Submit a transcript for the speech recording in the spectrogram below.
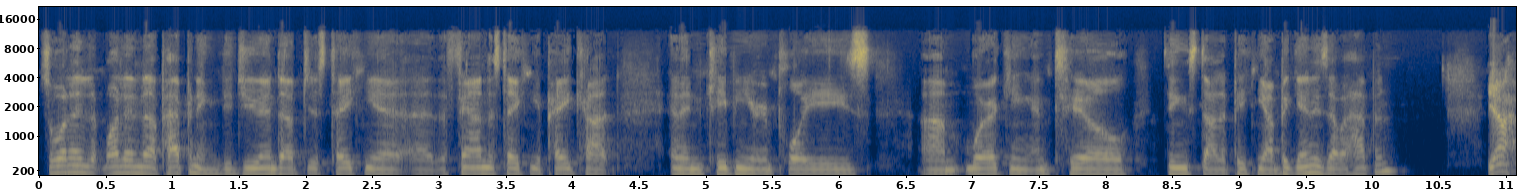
so what ended what ended up happening? Did you end up just taking a, a the founders taking a pay cut and then keeping your employees um, working until things started picking up again? Is that what happened? Yeah,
